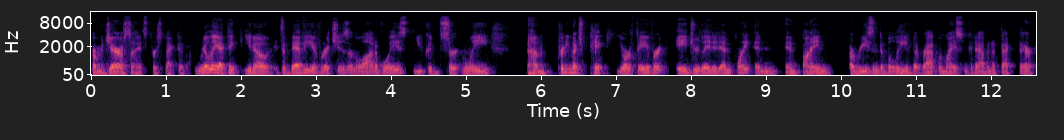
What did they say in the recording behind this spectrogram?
from a geroscience perspective? Really, I think you know it's a bevy of riches in a lot of ways. You could certainly um, pretty much pick your favorite age-related endpoint and and find a reason to believe that rapamycin could have an effect there.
